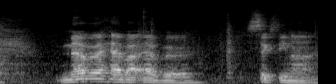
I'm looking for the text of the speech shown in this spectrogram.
Never have I ever 69.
